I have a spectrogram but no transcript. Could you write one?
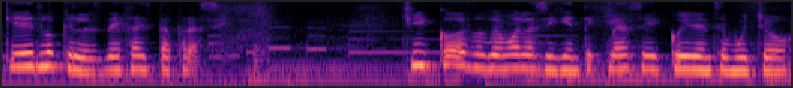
¿Qué es lo que les deja esta frase? Chicos, nos vemos en la siguiente clase. Cuídense mucho.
